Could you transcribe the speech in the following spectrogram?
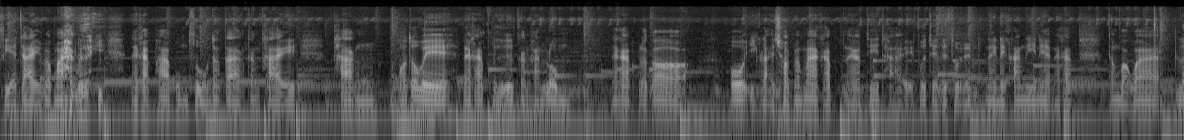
เสียใจมากๆเลยนะครับ ภาพมุมสูงต่างๆ ทั้งถ่ายทางมอเตอร์เวย์นะครับ หรือกังหันลมนะครับ แล้วก็ โอ้อีกหลายช็อตมากๆครับนะครับที่ถ่ายฟุตเทจสวยๆในในในครั้งนี้เนี่ยนะครับต้องบอกว่าเล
